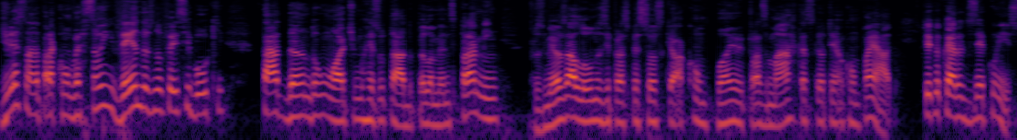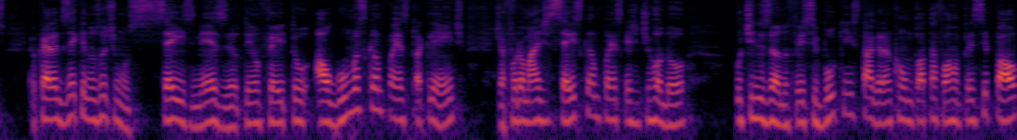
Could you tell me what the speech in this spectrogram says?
direcionado para conversão em vendas no Facebook está dando um ótimo resultado, pelo menos para mim, para os meus alunos e para as pessoas que eu acompanho e para as marcas que eu tenho acompanhado. O que, que eu quero dizer com isso? Eu quero dizer que nos últimos seis meses eu tenho feito algumas campanhas para cliente, já foram mais de seis campanhas que a gente rodou utilizando Facebook e Instagram como plataforma principal,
